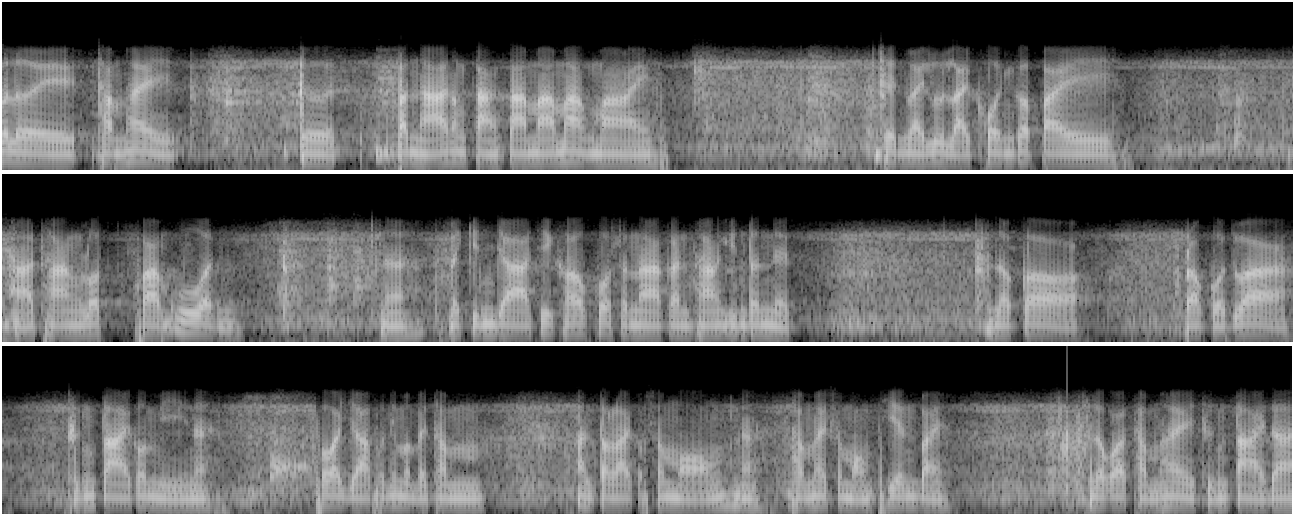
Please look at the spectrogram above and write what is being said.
ก็เลยทำให้เกิดปัญหาต่างๆ ตามมามากมาย เช่นวัยรุ่นหลายคนก็ไปหาทางลดความอ้วน นะไปกินยาที่เขาโฆษณากันทางอินเทอร์เน็ต แล้วก็ปรากฏว่าถึงตายก็มีนะ เพราะว่ายาพวกนี้มันไปทำอันตรายกับสมองนะทำให้สมองเพี้ยนไป แล้วก็ทำให้ถึงตายได้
